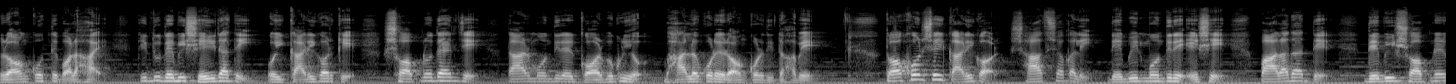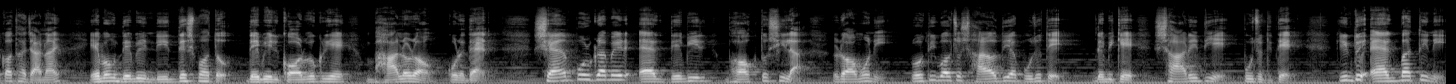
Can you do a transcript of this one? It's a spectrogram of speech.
রং করতে বলা হয়। কিন্তু দেবী সেই রাতেই ওই কারিগরকে স্বপ্ন দেন যে তার মন্দিরের গর্ভগৃহ ভালো করে রং করে দিতে হবে। তখন সেই কারিগর সাত সকালেই দেবীর মন্দিরে এসে পালাদারদের দেবীর স্বপ্নের কথা জানায় এবং দেবীর নির্দেশ মতো দেবীর গর্ভগৃহে ভালো রং করে দেন। শ্যামপুর গ্রামের এক দেবীর ভক্তশিলা রমণী প্রতি বছর শারদীয়া পুজোতে দেবীকে শাড়ি দিয়ে পুজো দিতেন। কিন্তু একবার তিনি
